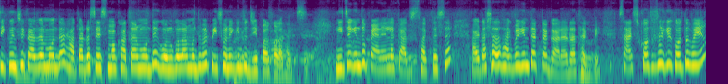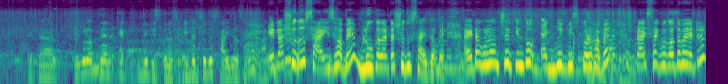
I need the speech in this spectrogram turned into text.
সিকুয়েন্সি কাজের মধ্যে আর হাতাটা শেষমক হাতার মধ্যে গোল গোলার মধ্যে পিছনে কিন্তু জিপার করা থাকছে। নিচে কিন্তু প্যানেলে কাজ থাকতেছে আর এটার সাথে থাকবে কিন্তু একটা গারারা থাকবে। সাইজ কত থেকে কত ভাইয়া? এটা এগুলো আপনার এক দুই পিস করে আছে। এটা শুধু সাইজ আছে হ্যাঁ? এটা শুধু সাইজ হবে ব্লু কালারটা শুধু সাইজ হবে। আর এটাগুলো হচ্ছে কিন্তু এক দুই পিস করে হবে। প্রাইস থাকবে কত ভাই এটার?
